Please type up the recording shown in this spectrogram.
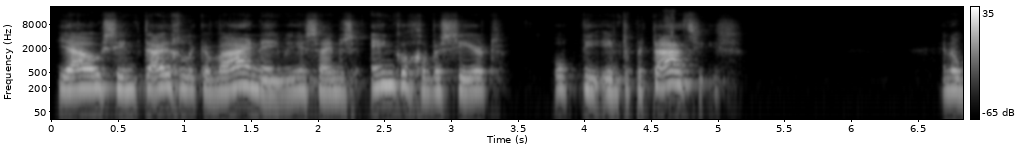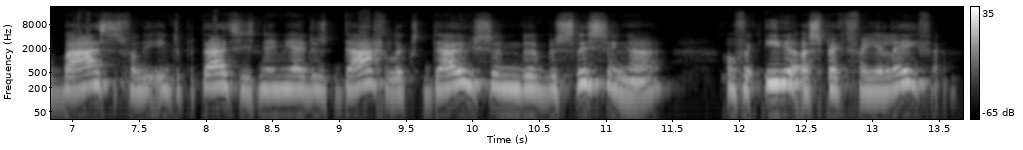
Jouw zintuigelijke waarnemingen zijn dus enkel gebaseerd op die interpretaties. En op basis van die interpretaties neem jij dus dagelijks duizenden beslissingen over ieder aspect van je leven.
